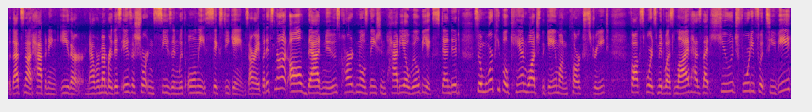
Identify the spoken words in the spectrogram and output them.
but that's not happening either. Now, remember, this is a shortened season with only 60 games. All right, but it's not all bad news. Cardinals Nation patio will be extended, so more people can watch the game on Clark Street. Fox Sports Midwest Live has that huge 40 foot TV,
